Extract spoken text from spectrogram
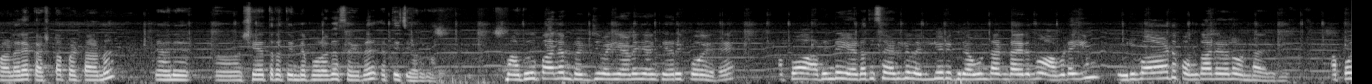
വളരെ കഷ്ടപ്പെട്ടാണ് ഞാൻ ക്ഷേത്രത്തിന്റെ പുറക സൈഡ് എത്തിച്ചേർന്നത്. മധുപാലം ബ്രിഡ്ജ് വഴിയാണ് ഞാൻ കയറിപ്പോയത്. അപ്പോൾ അതിന്റെ ഇടത് സൈഡിൽ വലിയൊരു ഗ്രൗണ്ട് ഉണ്ടായിരുന്നു. അവിടെയും ഒരുപാട് പൊങ്കാലകളും ഉണ്ടായിരുന്നു. അപ്പോൾ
